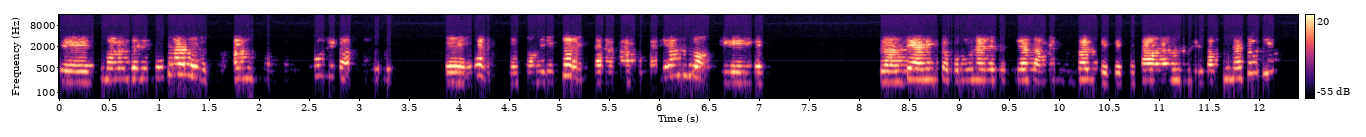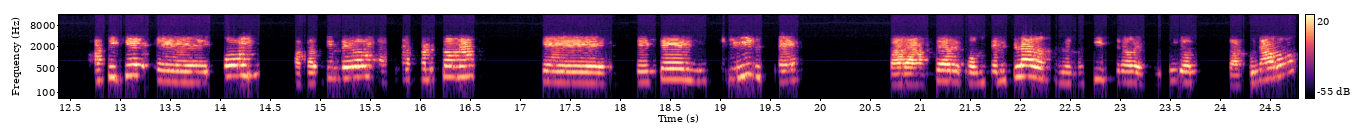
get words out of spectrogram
eh, sumamente necesario, los trabajamos con salud pública, eh, bueno, nuestros directores están acá acompañando, eh, plantean esto como una necesidad también puntual que, se está dando en el vacunatorio. Así que eh, hoy, a partir de hoy, a las personas que deseen inscribirse para ser contemplados en el registro de futuros vacunados,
